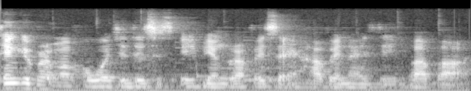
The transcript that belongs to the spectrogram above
Thank you very much for watching. This is abn graphics and have a nice day. Bye bye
